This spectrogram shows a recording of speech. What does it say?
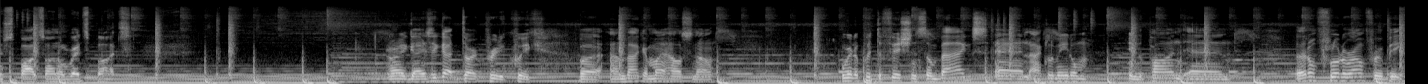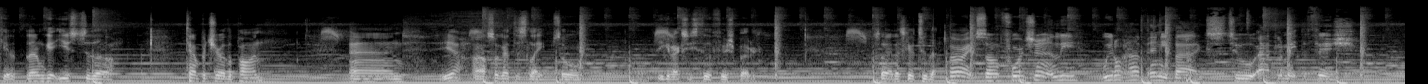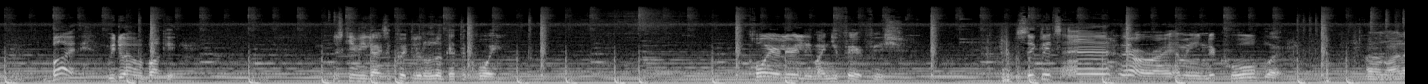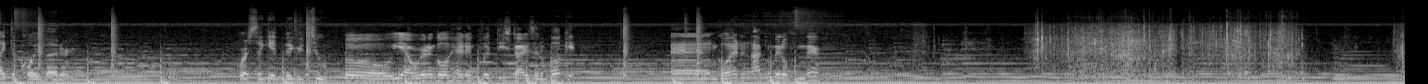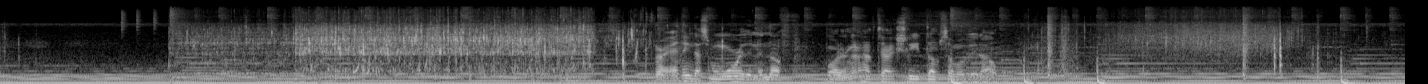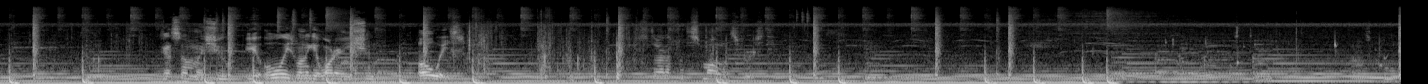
Orange spots on them, red spots. Alright guys, it got dark pretty quick, but I'm back at my house now. We're gonna put the fish in some bags and acclimate them in the pond and let them float around for a bit. Let them get used to the temperature of the pond. And yeah, I also got this light, so you can actually still fish better. So yeah, let's get to that. All right, so unfortunately, we don't have any bags to acclimate the fish, but we do have a bucket. Just giving you guys a quick little look at the koi. Koi are literally my new favorite fish. Cichlids, eh, they're alright. I mean, they're cool, but I don't know. I like the koi better. Of course, they get bigger too. So yeah, we're gonna go ahead and put these guys in a bucket and go ahead and acclimate them from there. Think that's more than enough water. I'm gonna have to actually dump some of it out. Got some in my shoe. You always want to get water in your shoe. Always. Start off with the small ones first. That's cool.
